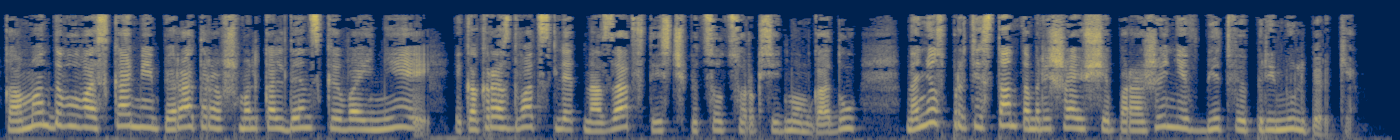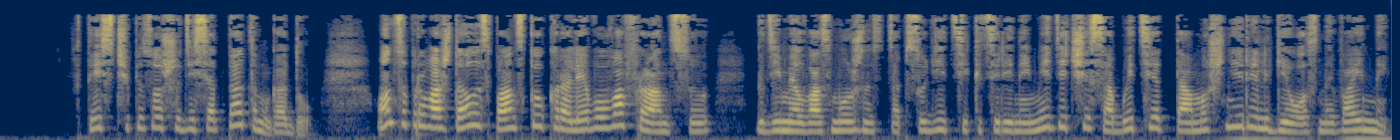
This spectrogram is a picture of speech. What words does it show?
командовал войсками императора в Шмалькальденской войне и как раз 20 лет назад, в 1547 году, нанес протестантам решающее поражение в битве при Мюльберге. В 1565 году он сопровождал испанскую королеву во Францию – где имел возможность обсудить с Екатериной Медичи события тамошней религиозной войны.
